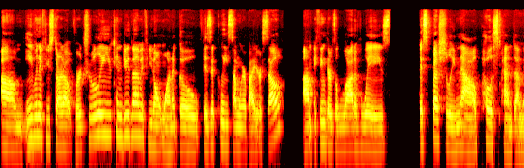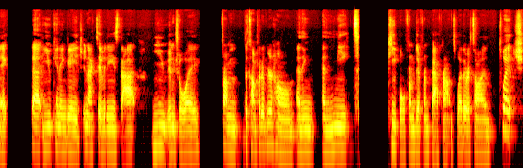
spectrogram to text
Um, even if you start out virtually, you can do them if you don't want to go physically somewhere by yourself. Um, I think there's a lot of ways, especially now, post pandemic, that you can engage in activities that you enjoy from the comfort of your home and, and meet people from different backgrounds, whether it's on Twitch,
